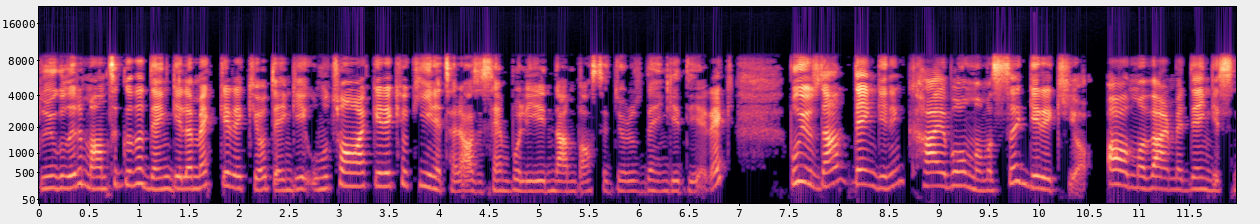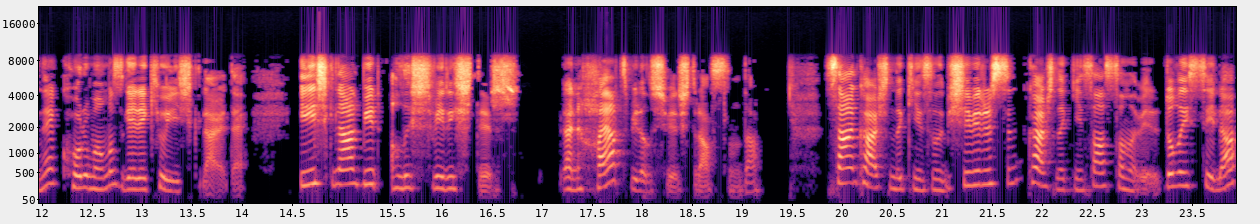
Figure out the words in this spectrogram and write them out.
duyguları mantıklı da dengelemek gerekiyor. Dengeyi unutmamak gerekiyor ki yine terazi semboliğinden bahsediyoruz denge diyerek. Bu yüzden dengenin kaybolmaması gerekiyor. Alma verme dengesini korumamız gerekiyor ilişkilerde. İlişkiler bir alışveriştir. Yani hayat bir alışveriştir aslında. Sen karşındaki insana bir şey verirsin, karşındaki insan sana verir. Dolayısıyla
